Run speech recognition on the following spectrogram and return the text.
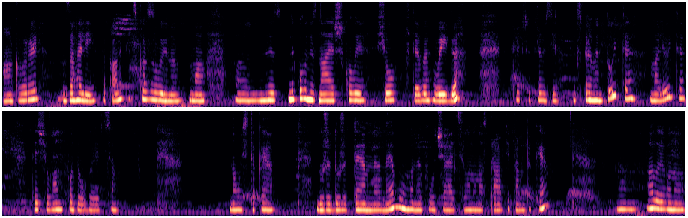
Акварель взагалі така непредсказуема. Ма- Не, ніколи не знаєш, коли що в тебе вийде. Так що, друзі, експериментуйте, малюйте те, що вам подобається. Ну, ось таке дуже-дуже темне небо у мене виходить. Воно насправді там таке. Але воно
